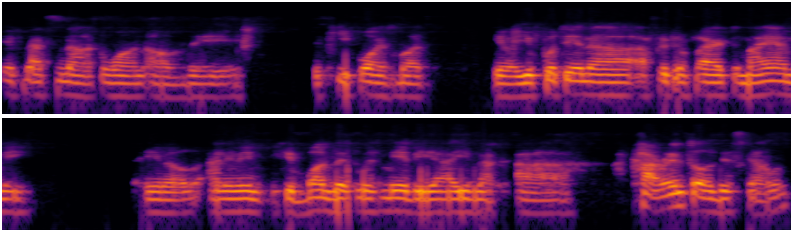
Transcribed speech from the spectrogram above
if that's not one of the, the key points. But, you know, you put in a, a frequent flyer to Miami, you know, and I mean, if you bundle it with maybe even a, a car rental discount,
